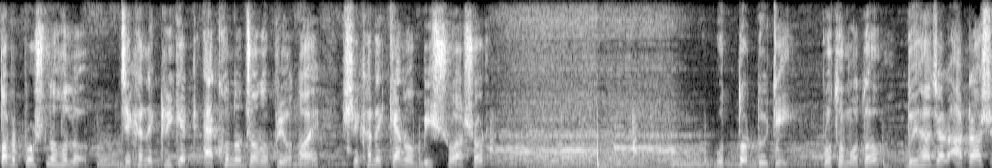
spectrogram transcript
তবে প্রশ্ন হলো, যেখানে ক্রিকেট এখনও জনপ্রিয় নয়, সেখানে কেন বিশ্ব আসর? উত্তর দুইটি। প্রথমত, দুই হাজার আটাশ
